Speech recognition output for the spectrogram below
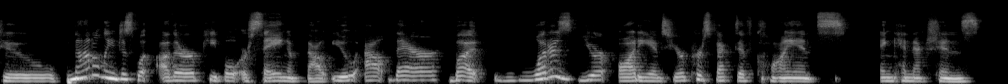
to not only just what other people are saying about you out there but what is your audience your prospective clients and connections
